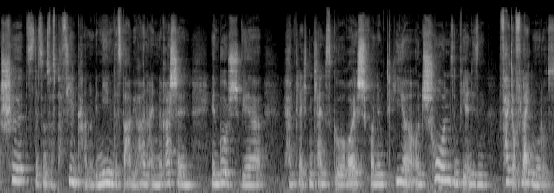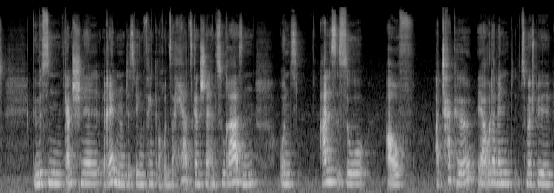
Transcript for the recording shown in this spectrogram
schützt, dass uns was passieren kann. Und wir nehmen das wahr. Wir hören ein Rascheln im Busch. Wir hören vielleicht ein kleines Geräusch von einem Tier und schon sind wir in diesem Fight-of-Flight-Modus. Wir müssen ganz schnell rennen und deswegen fängt auch unser Herz ganz schnell an zu rasen und alles ist so auf Attacke, ja, oder wenn zum Beispiel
